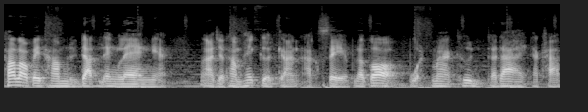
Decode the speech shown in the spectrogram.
ถ้าเราไปทำหรือดัดแรงๆเนี่ยอาจจะทำให้เกิดการอักเสบแล้วก็ปวดมากขึ้นก็ได้นะครับ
